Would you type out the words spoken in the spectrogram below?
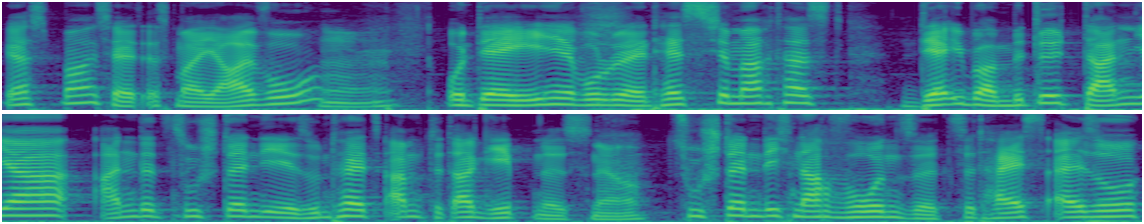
erstmal, ist ja jetzt erstmal egal wo. Und derjenige, wo du deinen Test gemacht hast, der übermittelt dann ja an das zuständige Gesundheitsamt das Ergebnis. ja. Zuständig nach Wohnsitz. Das heißt also,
